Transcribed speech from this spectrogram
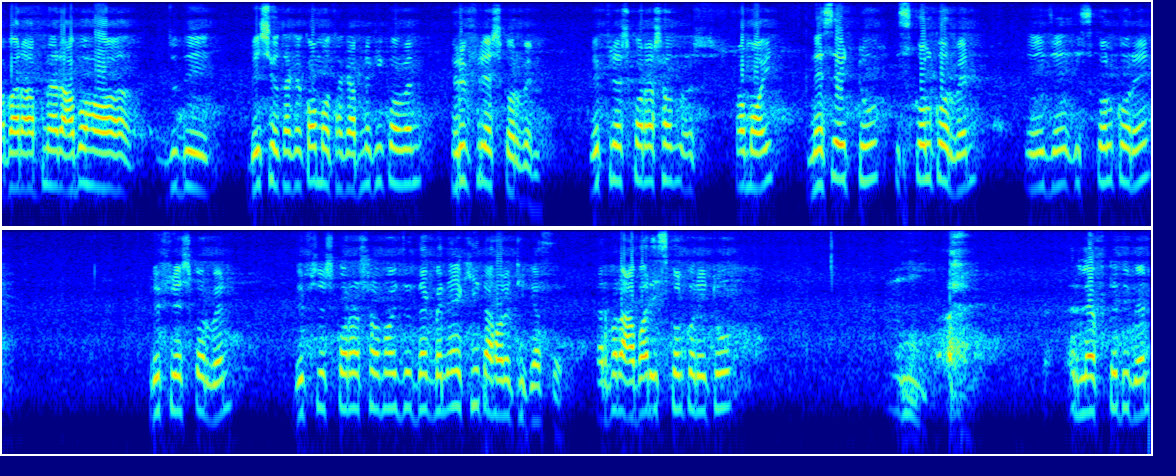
আবার আপনার আবহাওয়া যদি বেশিও থাকে, কমও থাকে, আপনি কি করবেন? রিফ্রেশ করবেন। রিফ্রেশ করার সময় নেসে একটু স্ক্রল করবেন। এই যে স্ক্রল করে রিফ্রেশ করবেন। রিফ্রেশ করার সময় যদি দেখবেন একই, তাহলে ঠিক আছে। তারপরে আবার স্ক্রল করে একটু লেফটে দিবেন।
